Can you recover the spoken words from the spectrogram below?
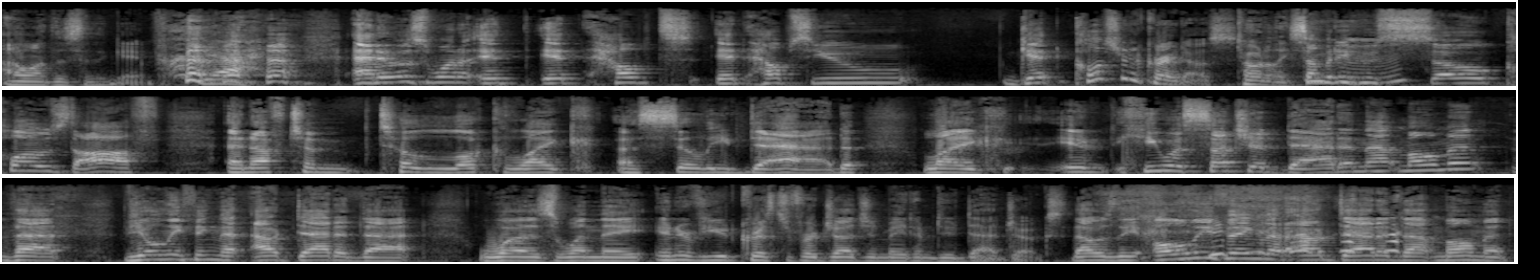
I want this in the game. Yeah. and it was one. of- It it helped. It helps you get closer to Kratos. Totally. Somebody who's mm-hmm. so closed off enough to to look like a silly dad. Like it, he was such a dad in that moment that the only thing that outdadded that was when they interviewed Christopher Judge and made him do dad jokes. That was the only thing that outdadded that moment.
